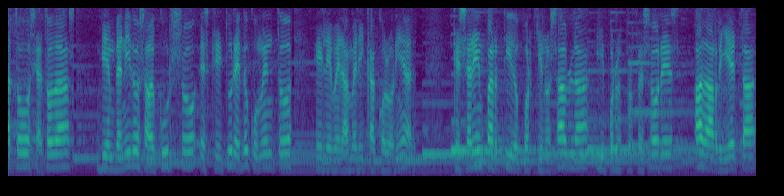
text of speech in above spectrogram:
a todos y a todas, bienvenidos al curso Escritura y Documentos en Iberoamérica Colonial, que será impartido por quien nos habla y por los profesores Ada Rieta,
